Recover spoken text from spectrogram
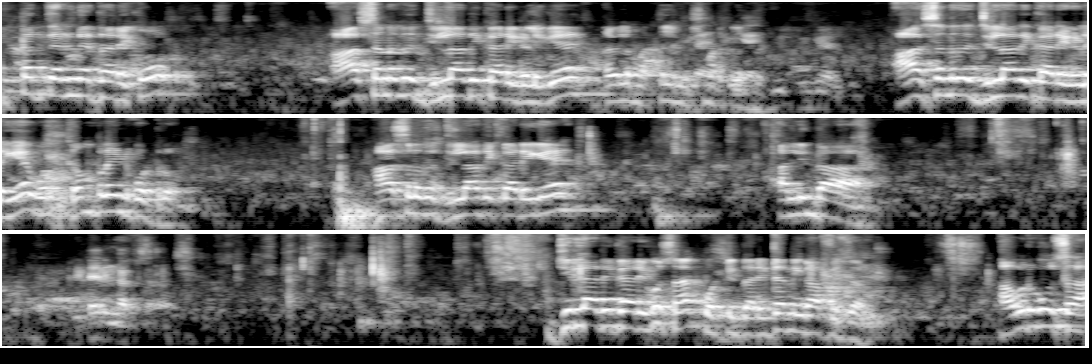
ಇಪ್ಪತ್ತೆರಡನೇ ತಾರೀಕು ಹಾಸನದ ಜಿಲ್ಲಾಧಿಕಾರಿಗಳಿಗೆ ಅವೆಲ್ಲ ಮತ್ತೆ ಮಿಕ್ಸ್ ಮಾಡ್ತೀವಿ ಹಾಸನದ ಜಿಲ್ಲಾಧಿಕಾರಿಗಳಿಗೆ ಒಂದು ಕಂಪ್ಲೇಂಟ್ ಕೊಟ್ಟರು ಹಾಸನದ ಜಿಲ್ಲಾಧಿಕಾರಿಗೆ ಅಲ್ಲಿಂದ ಜಿಲ್ಲಾಧಿಕಾರಿಗೂ ಸಹ ಕೊಟ್ಟಿದ್ದಾರೆ ರಿಟರ್ನಿಂಗ್ ಆಫೀಸರ್ ಅವ್ರಿಗೂ ಸಹ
